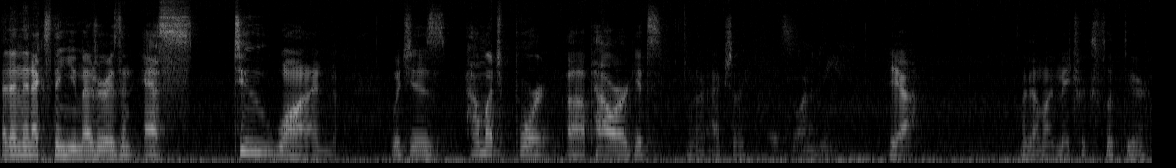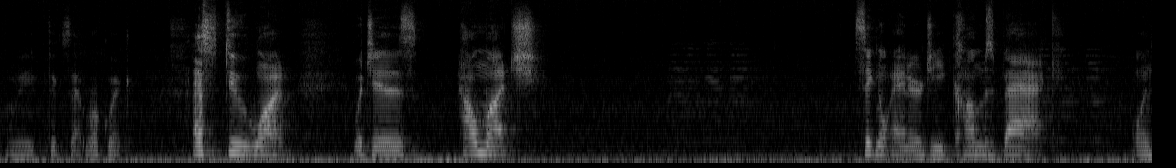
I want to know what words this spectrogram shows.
And then the next thing you measure is an S21, which is how much port uh, power gets, uh, actually, It's one two. yeah. I got my matrix flipped here. Let me fix that real quick. S21, which is how much signal energy comes back on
